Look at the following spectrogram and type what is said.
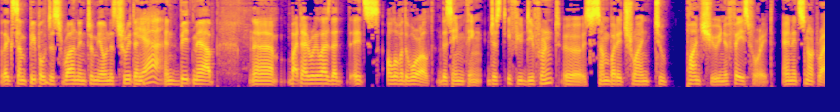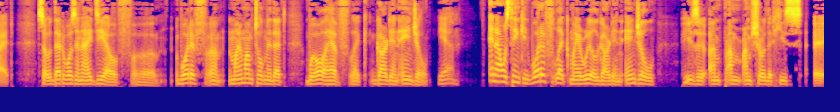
like some people just run into me on the street and Yeah. and beat me up. Uh, but I realized that it's all over the world the same thing. Just if you're different, uh, somebody trying to punch you in the face for it, and it's not right. So that was an idea of uh, what if um, my mom told me that we all have like guardian angel, Yeah. and I was thinking, what if like my real guardian angel? He's a, I'm, I'm I'm sure that he's uh,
